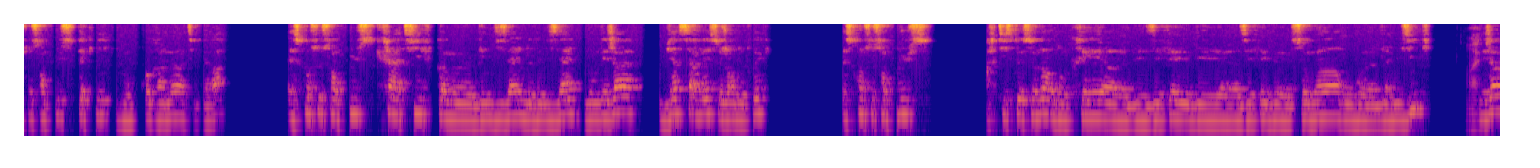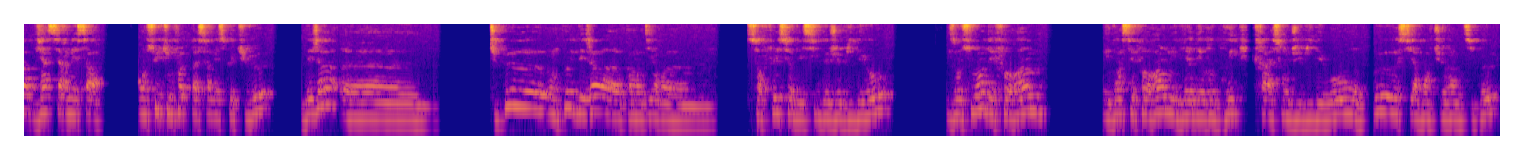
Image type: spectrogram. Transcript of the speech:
se sent plus technique, donc programmeur, etc. Est-ce qu'on se sent plus créatif comme game design, level design? Donc déjà, bien cerner ce genre de truc. Est-ce qu'on se sent plus artiste sonore, donc créer euh, des effets, des euh, effets sonores ou de la musique Déjà, bien cerner ça. Ensuite, une fois que tu as cerné ce que tu veux, déjà, tu peux, on peut déjà, comment dire, surfer sur des sites de jeux vidéo. Ils ont souvent des forums, et dans ces forums, il y a des rubriques création de jeux vidéo. On peut s'y aventurer un petit peu.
